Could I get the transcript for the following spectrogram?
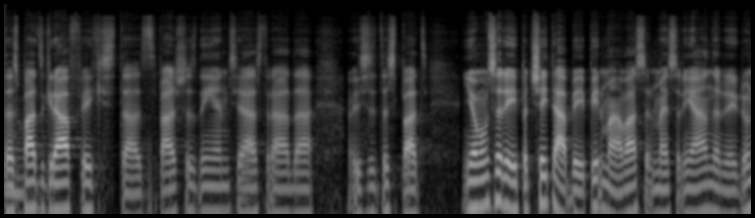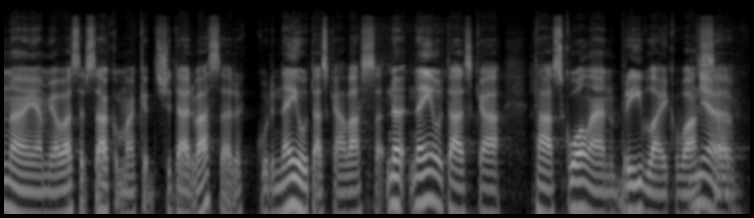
tas pats grafiks, tās pašas dienas jāstrādā, viss ir tas pats. Jo mums arī pat šitā bija pirmā vasara, mēs ar Jānu arī runājām jau vasaras sākumā, kad šitā ir vasara, kura nejūtās kā vasara. Ne, nejūtās kā tā skolēnu brīvlaiku vasara. Jā.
